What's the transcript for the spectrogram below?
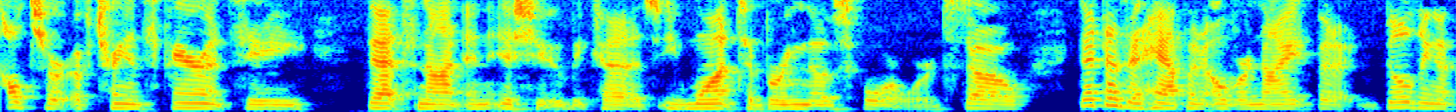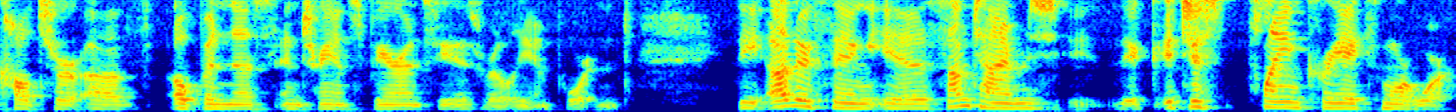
culture of transparency that's not an issue because you want to bring those forward. So that doesn't happen overnight but building a culture of openness and transparency is really important the other thing is sometimes it, it just plain creates more work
